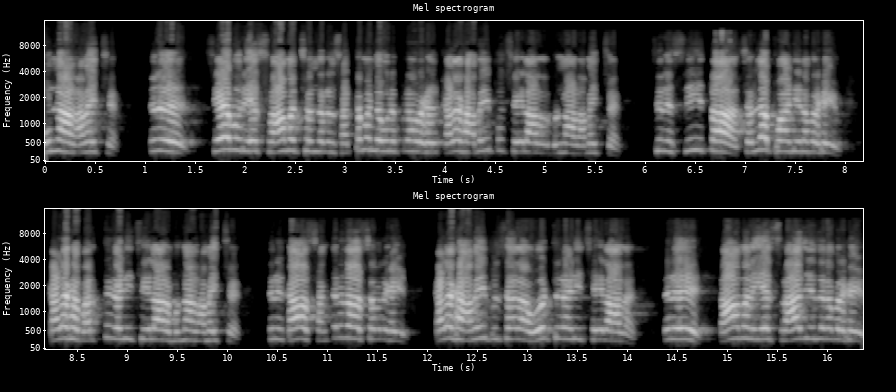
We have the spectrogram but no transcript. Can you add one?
முன்னாள் அமைச்சர் திரு சேவூர் எஸ் ராமச்சந்திரன் சட்டமன்ற உறுப்பினர்கள் கழக அமைப்பு செயலாளர் முன்னாள் அமைச்சர் திரு சீதா செல்லப்பாண்டியன் அவர்கள் கழக வர்த்தக அணி செயலாளர் முன்னாள் அமைச்சர் திரு கா. சங்கரதாஸ் அவர்கள் கழக அமைப்பு செயலாளர் ஓட்டுநர் அணி செயலாளர் திரு தாமரை எஸ் ராஜேந்திரன் அவர்கள்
